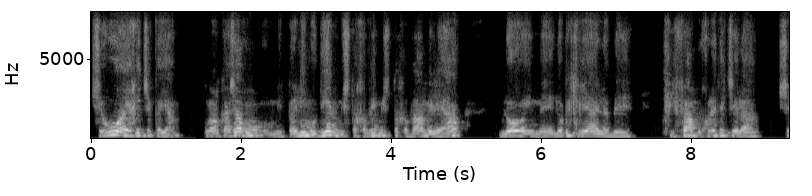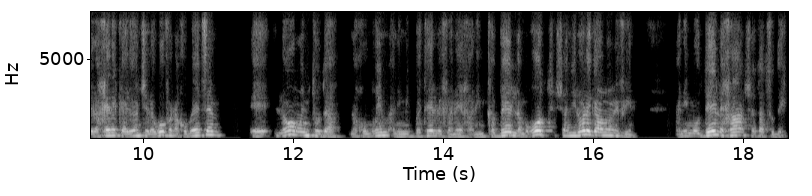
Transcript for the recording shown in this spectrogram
שהוא היחיד שקיים. כלומר, כאשר אנחנו מתפללים מודים ומשתחווים משתחווה מלאה, לא, עם, אה, לא בקריאה אלא בכפיפה מוחלטת של, ה, של החלק העליון של הגוף, אנחנו בעצם לא אומרים תודה, אנחנו אומרים, אני מתבטל בפניך, אני מקבל למרות שאני לא לגמרי מבין. אני מודה לך שאתה צודק.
